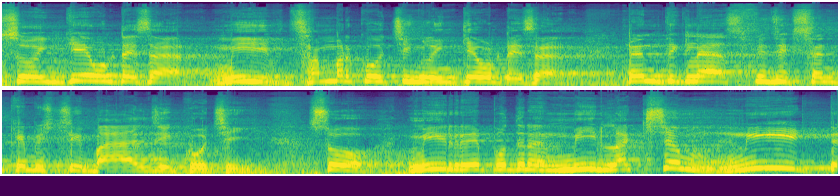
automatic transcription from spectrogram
సో ఇంకే ఉంటాయి సార్? మీ సమ్మర్ కోచింగ్లో ఇంకే ఉంటాయి sir? Tenth class physics and chemistry biology coaching. So మీరు రేపొద్దున మీ లక్ష్యం నీట్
